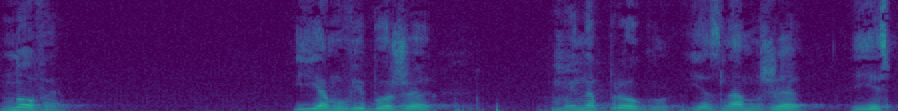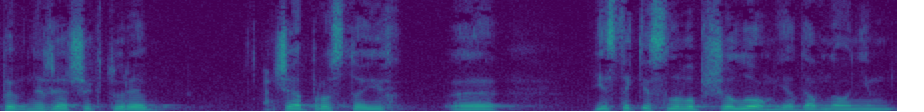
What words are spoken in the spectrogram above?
Nowe. I ja mówię, Boże, my na progu. Ja znam, że jest pewne rzeczy, które trzeba prosto ich... E, jest takie słowo przelom. Ja dawno o nim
